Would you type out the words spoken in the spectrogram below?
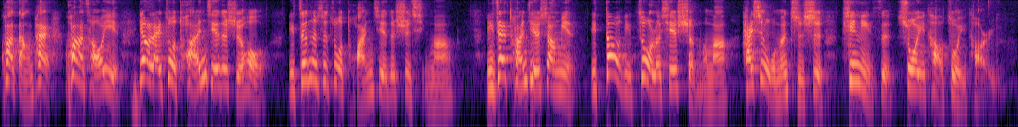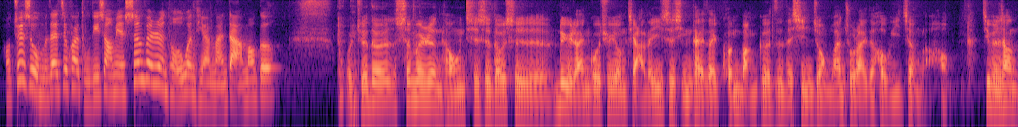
跨党派、跨朝野，要来做团结的时候，你真的是做团结的事情吗？你在团结上面，你到底做了些什么吗？还是我们只是听你是说一套做一套而已？好，确实我们在这块土地上面，身份认同的问题还蛮大。猫哥，我觉得身份认同其实都是绿蓝过去用假的意识形态在捆绑各自的信众玩出来的后遗症了。哈，基本上。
